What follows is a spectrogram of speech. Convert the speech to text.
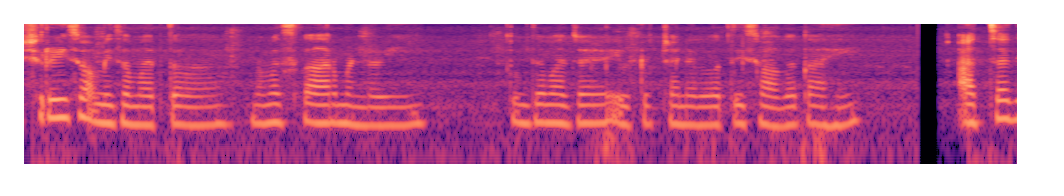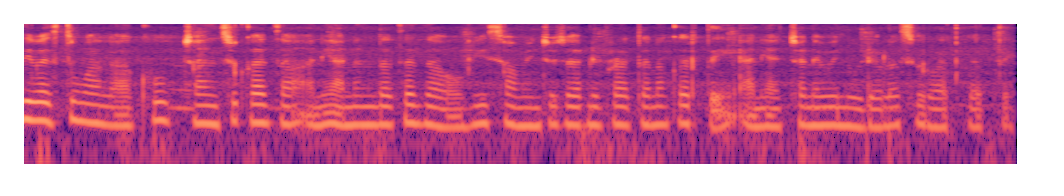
श्री स्वामी समर्थ. नमस्कार मंडळी. तुमचं माझ्या यूट्यूब चॅनलवरती स्वागत आहे. आजचा दिवस तुम्हाला खूप छान सुखाचा आणि आनंदाचा जावो ही स्वामींच्या चरणी प्रार्थना करते आणि आजच्या नवीन व्हिडिओला सुरुवात करते.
